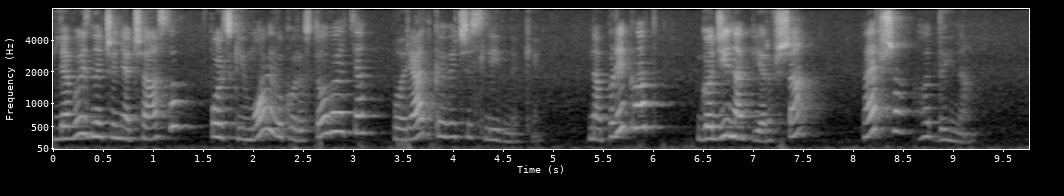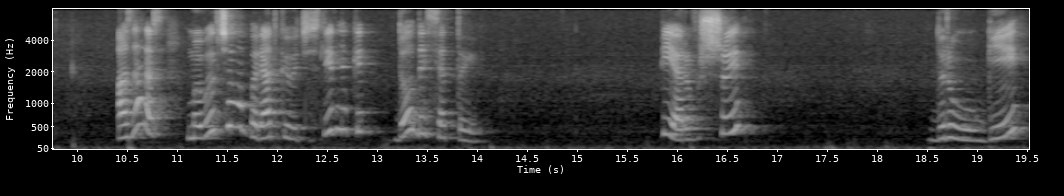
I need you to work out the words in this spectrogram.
Для визначення часу в польській мові використовуються порядкові числівники. Наприклад, година перша перша година. А зараз ми вивчимо порядкові числівники до 10. Перший, другий.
